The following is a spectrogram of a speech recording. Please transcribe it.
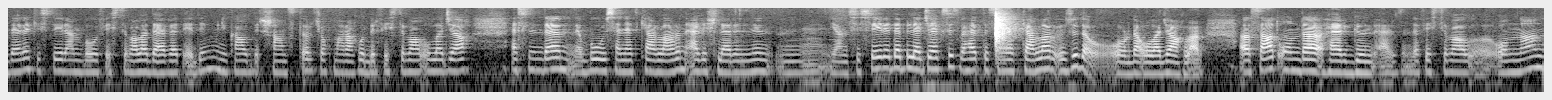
edərək istəyirəm bu festivala dəvət edim. Unikal bir şansdır, çox maraqlı bir festival olacaq. Əslində bu sənətkarların əl işlərinin yəni siz seyr edə biləcəksiniz və hətta sənətkarlar özü də orada olacaqlar. Saat 10-da hər gün ərzində festival 10-dan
